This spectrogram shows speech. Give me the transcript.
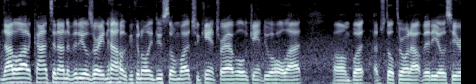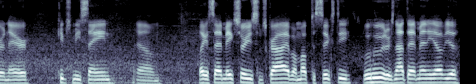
not a lot of content on the videos right now. You can only do so much. You can't travel, you can't do a whole lot. Um, but I'm still throwing out videos here and there. Keeps me sane. Um, like I said, make sure you subscribe. I'm up to 60. Woohoo, there's not that many of you,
